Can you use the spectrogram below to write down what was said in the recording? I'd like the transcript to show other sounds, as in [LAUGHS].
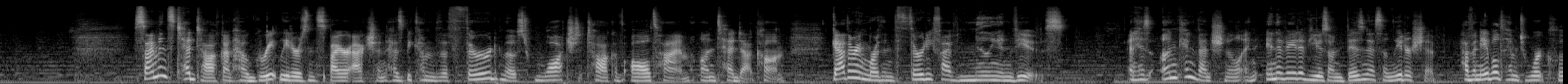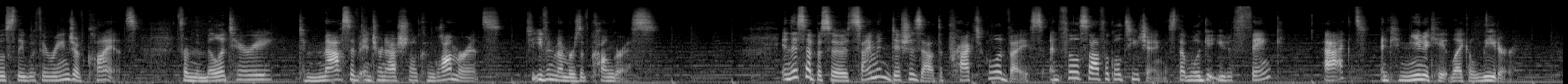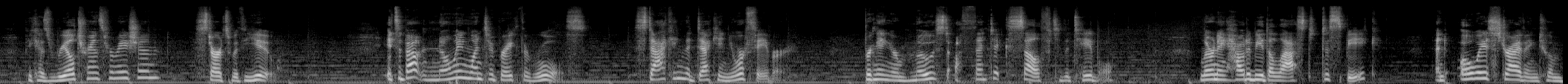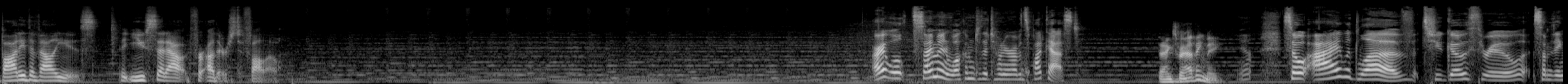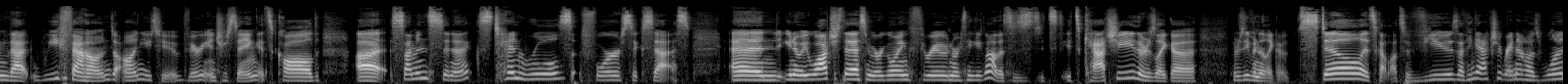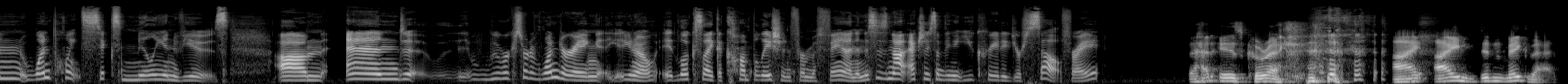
Simon's TED Talk on how great leaders inspire action has become the third most watched talk of all time on TED.com, gathering more than 35 million views. And his unconventional and innovative views on business and leadership have enabled him to work closely with a range of clients, from the military to massive international conglomerates to even members of Congress. In this episode, Simon dishes out the practical advice and philosophical teachings that will get you to think, act, and communicate like a leader because real transformation starts with you. It's about knowing when to break the rules, stacking the deck in your favor, bringing your most authentic self to the table, learning how to be the last to speak, and always striving to embody the values that you set out for others to follow. All right, well, Simon, welcome to the Tony Robbins podcast. Thanks for having me. Yeah. So I would love to go through something that we found on YouTube, very interesting. It's called uh, Simon Sinek's 10 Rules for Success. And, you know, we watched this and we were going through and we are thinking, wow, this is, it's, it's catchy. There's like a, there's even like a still, it's got lots of views. I think it actually right now has one, 1.6 million views. Um, and we were sort of wondering, you know, it looks like a compilation from a fan, and this is not actually something that you created yourself, right? That is correct. [LAUGHS] I I didn't make that,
